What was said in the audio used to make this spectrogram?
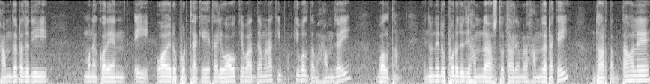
হামজাটা যদি মনে করেন এই ওয়ের উপর থাকে, তাহলে ওয়াওকে বাদ দিয়ে আমরা কি কি বলতাম? হামজাই বলতাম। নুনের উপরে যদি হামজা আসতো, তাহলে আমরা হামজাটাকেই ধরতাম। তাহলে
